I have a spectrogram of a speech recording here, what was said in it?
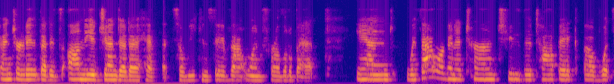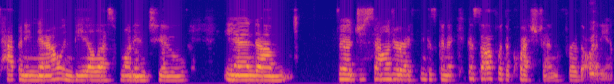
entered it that it's on the agenda to hit, so we can save that one for a little bit. And with that, we're going to turn to the topic of what's happening now in BLS 1 and 2. And um, Judge Salinger, I think, is going to kick us off with a question for the audience.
